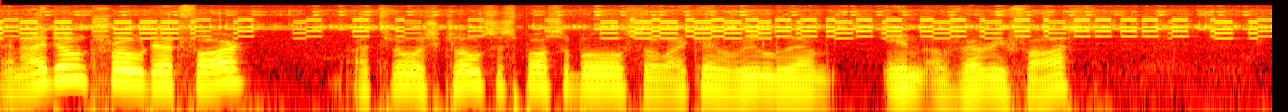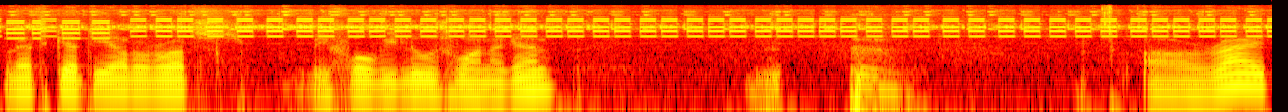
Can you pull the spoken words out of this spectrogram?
And I don't throw that far. I throw as close as possible so I can reel them in very fast. Let's get the other rods before we lose one again. Alright.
